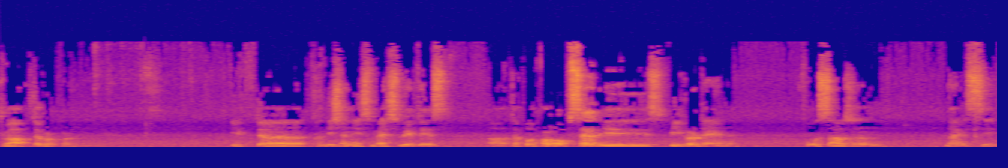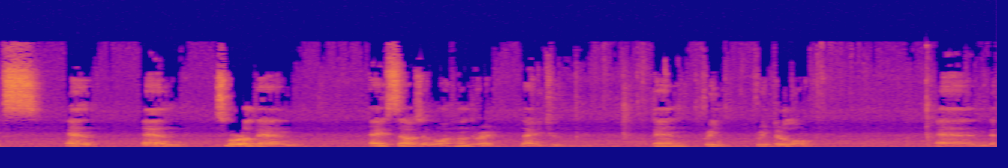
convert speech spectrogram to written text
drop the buffer. If the condition is matched with this, uh, the buffer offset is bigger than 4096 and, and smaller than 8192. Then print printer log and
